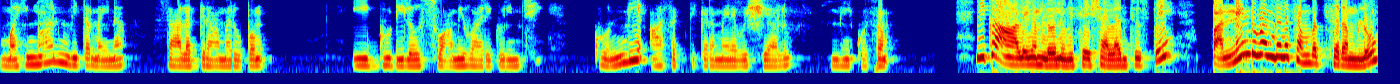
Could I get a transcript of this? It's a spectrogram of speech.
మహిమాన్వితమైన సాలగ్రామ రూపం ఈ గుడిలో స్వామివారి గురించి కొన్ని ఆసక్తికరమైన విషయాలు మీకోసం. ఇక ఆలయంలోని విశేషాలను చూస్తే పన్నెండు వందల సంవత్సరంలో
